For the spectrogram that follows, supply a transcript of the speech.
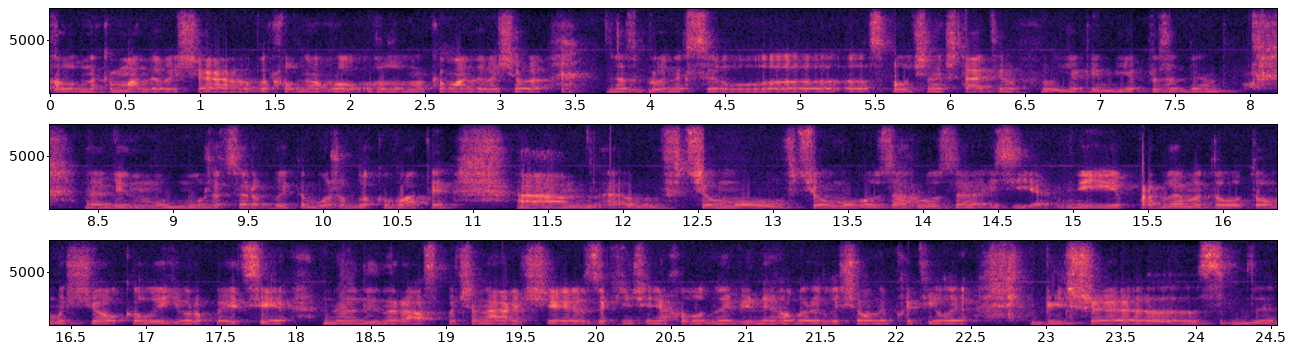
головнокомандувача Верховного головнокомандувача збройних сил е, Сполучених Штатів, яким є президент. Е, Він може це робити, може блокувати. В цьому в цьому загроза є. І проблема то у тому, що коли європейці не один раз починаючи закінчення холодної війни, говорили, що вони б хотіли більше е,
